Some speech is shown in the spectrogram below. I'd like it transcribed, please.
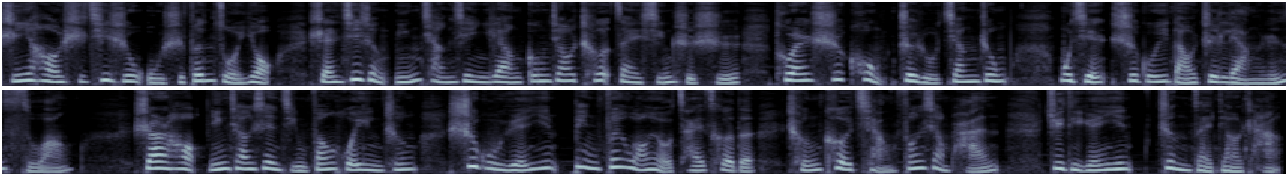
十一号十七时五十分左右，陕西省宁强县一辆公交车在行驶时突然失控坠入江中。目前，事故已导致两人死亡。十二号，宁强县警方回应称，事故原因并非网友猜测的乘客抢方向盘，具体原因正在调查，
